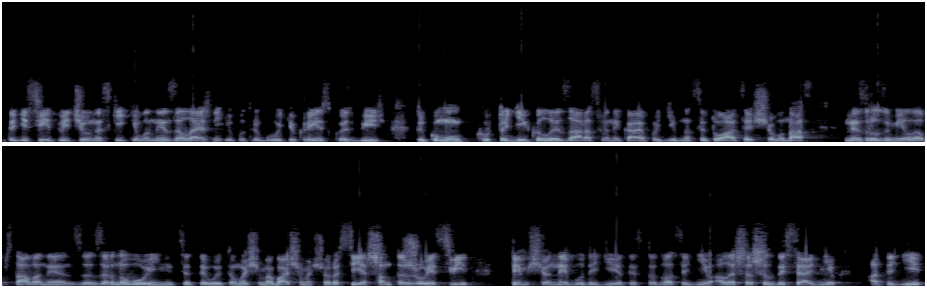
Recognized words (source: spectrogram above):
І тоді світ відчув наскільки вони залежні і потребують українського збіжжя. То кому тоді, коли зараз виникає подібна ситуація, що в нас незрозуміли обставини з зерновою ініціативою, тому що ми бачимо, що Росія шантажує світ тим, що не буде діяти 120 днів, але ще 60 днів. А тоді,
